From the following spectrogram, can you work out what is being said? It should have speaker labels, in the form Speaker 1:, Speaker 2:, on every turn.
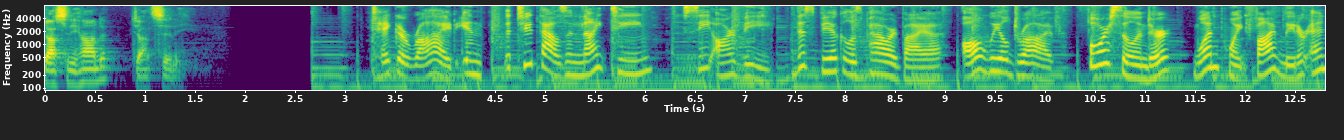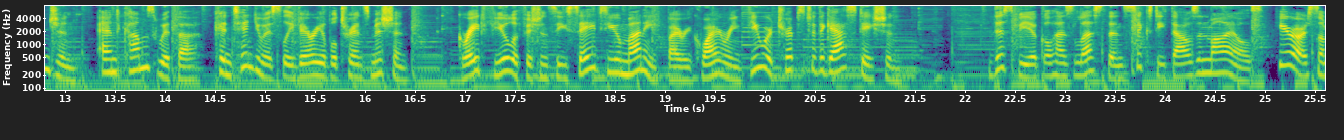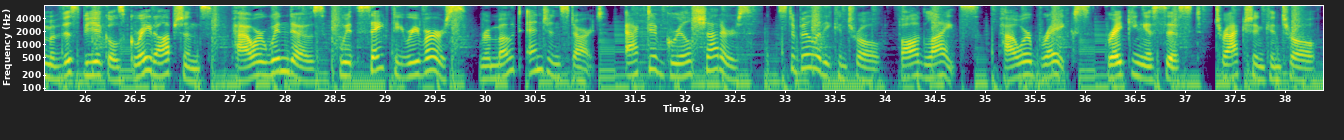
Speaker 1: Johnson City Honda, Johnson City.
Speaker 2: Take a ride in the 2019 CRV. This vehicle is powered by a all-wheel drive, four-cylinder, 1.5-liter engine and comes with a continuously variable transmission. Great fuel efficiency saves you money by requiring fewer trips to the gas station. This vehicle has less than 60,000 miles. Here are some of this vehicle's great options. Power windows with safety reverse, remote engine start, active grille shutters, stability control, fog lights, power brakes, braking assist, traction control.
